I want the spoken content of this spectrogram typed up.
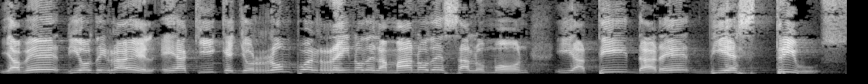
Yahvé, Dios de Israel: He aquí que yo rompo el reino de la mano de Salomón, y a ti daré diez tribus.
